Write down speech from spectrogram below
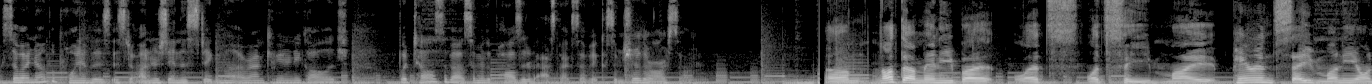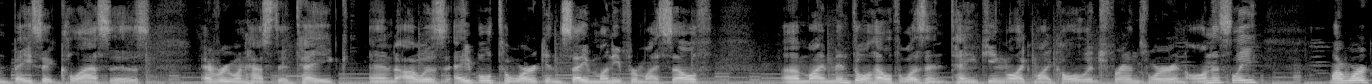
So I know the point of this is to understand the stigma around community college, but tell us about some of the positive aspects of it because I'm sure there are some. Um, not that many, but let's let's see. My parents save money on basic classes everyone has to take, and I was able to work and save money for myself. Uh, my mental health wasn't tanking like my college friends were, and honestly, my work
